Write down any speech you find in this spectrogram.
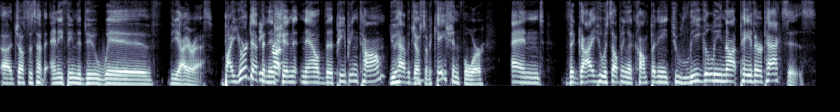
uh, Justice have anything to do with the IRS? By your definition, now the peeping tom you have a justification for, and the guy who was helping a company to legally not pay their taxes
